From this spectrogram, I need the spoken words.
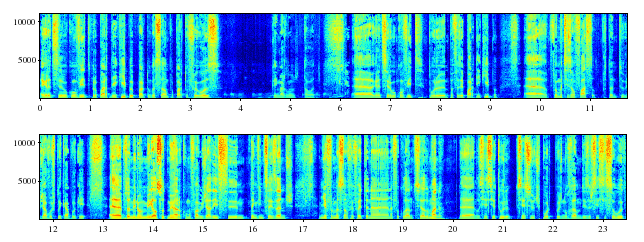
agradecer o convite por parte da equipa, por parte do Bação, por parte do Fragoso. Bocadinho mais longe, está ótimo. agradecer o convite por, para fazer parte da equipa. Uh, foi uma decisão fácil, portanto já vou explicar porquê. Uh, portanto, meu nome é Miguel Souto Maior, como o Fábio já disse, tenho 26 anos. A minha formação foi feita na, na Faculdade de Sociedade Humana, uh, licenciatura, Ciências do Desporto, depois no ramo de Exercício e Saúde,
